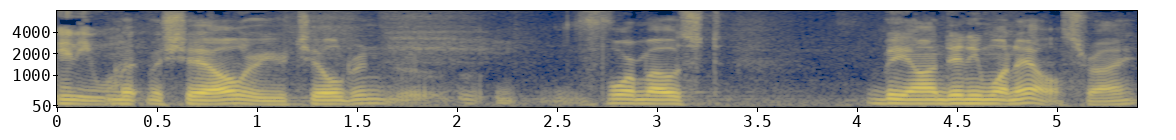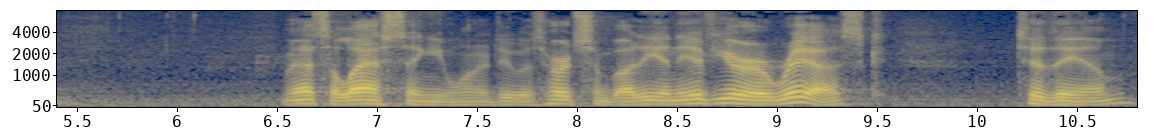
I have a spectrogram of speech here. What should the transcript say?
anyone, M- Michelle or your children, foremost beyond anyone else, right? I mean, that's the last thing you want to do is hurt somebody. And if you're a risk to them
